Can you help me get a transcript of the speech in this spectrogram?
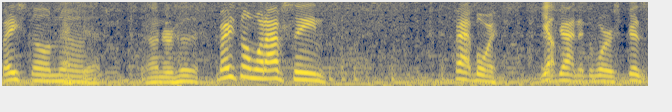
Based on uh, That's it. Under hood. based on what I've seen, Fat Boy Yep. has gotten it the worst because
